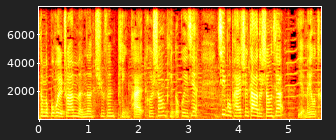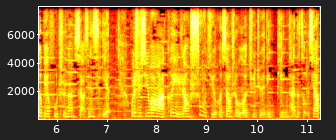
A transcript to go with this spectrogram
他们不会专门呢区分品牌和商品的贵贱，既不排斥大的商家，也没有特别扶持呢小型企业。卫视希望啊可以让数据和销售额去决定平台的走向。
